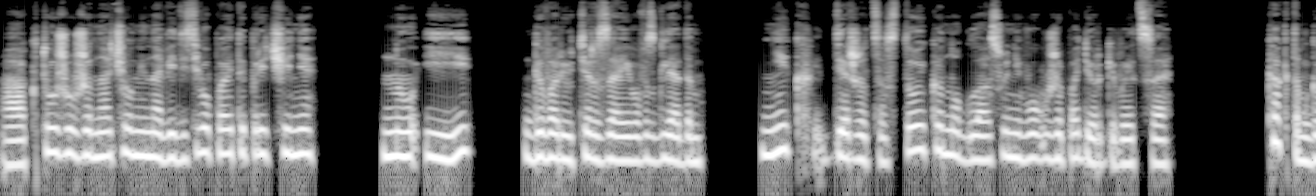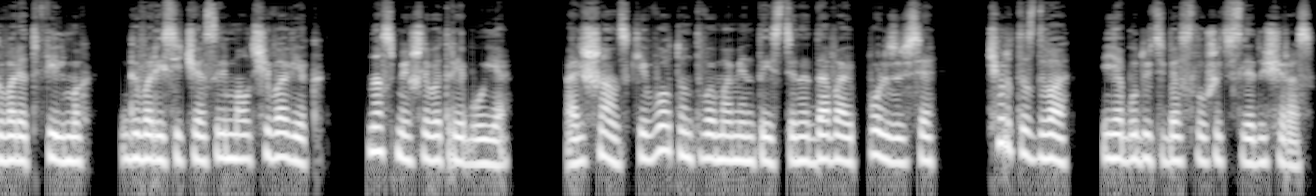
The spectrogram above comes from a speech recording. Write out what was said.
А кто же уже начал ненавидеть его по этой причине? Ну и... — говорю, терзая его взглядом. Ник держится стойко, но глаз у него уже подергивается. «Как там говорят в фильмах? Говори сейчас или молчи вовек?» Насмешливо требую я. «Альшанский, вот он твой момент истины, давай, пользуйся. Черт из два, я буду тебя слушать в следующий раз».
